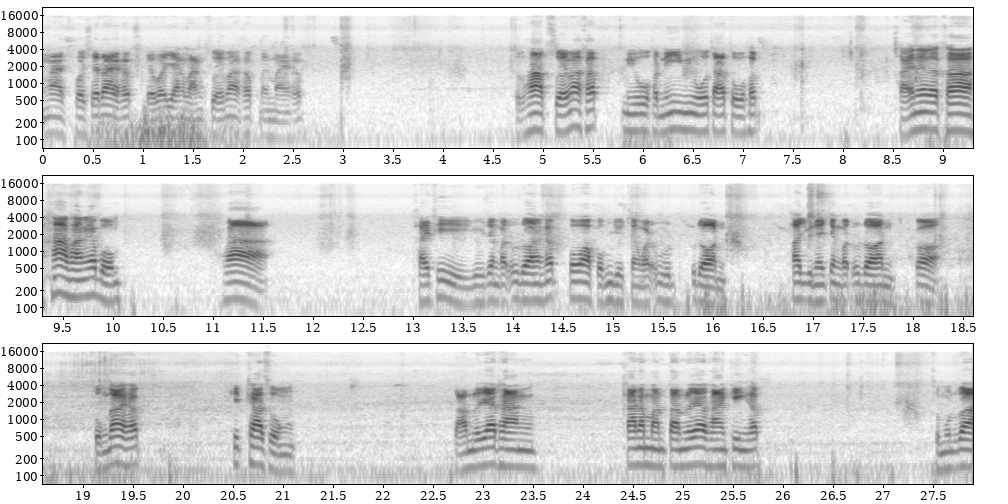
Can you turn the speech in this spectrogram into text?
งหน้าพอใช้ได้ครับ แต่ว่ายางหลังสวยมากครับใหม่ๆครับ สภาพสวยมากครับมิวคันนี้มิวตาโตครับ ขายในราคาห้าพันครับผม ถ้า ใครที่อยู่จังหวัดอุดรครับ เพราะว่าผมอยู่จังหวัดอุดร ถ้าอยู่ในจังหวัดอุดรก็ส่งได้ครับ คิดค่าส่ง ตามระยะทาง ค่าน้ำมันตามระยะทางจริงครับ สมมุติว่า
